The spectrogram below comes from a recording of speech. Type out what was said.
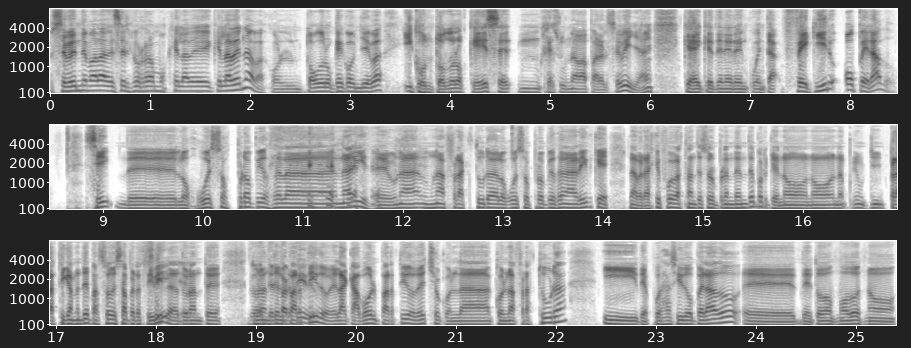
se vende más la de Sergio Ramos que la de que la de Navas, con todo lo que conlleva y con todo lo que es eh, Jesús Navas para el Sevilla, ¿eh? que hay que tener en cuenta. Fekir operado. Sí, de los huesos propios de la nariz, de una, fractura de los huesos propios de la nariz que la verdad es que fue bastante sorprendente porque no, no, prácticamente pasó desapercibida durante, durante, el partido. Él acabó el partido, de hecho, con la, con la fractura y después ha sido operado. Eh, de todos modos, no,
